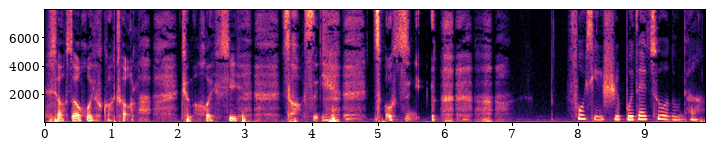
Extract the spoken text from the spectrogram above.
小骚货又高潮了，这么会戏，操死你，操死你！父醒时不再作弄他，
